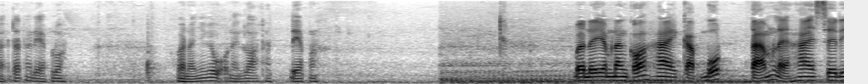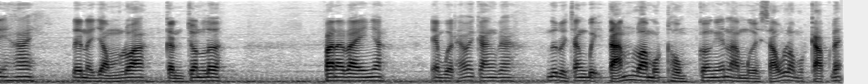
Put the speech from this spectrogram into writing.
Đấy, rất là đẹp luôn. Và là những cái bộ này loa thật đẹp này. bên đây em đang có hai cặp bốt 802 CD2 đây là dòng loa cần controller Faraday nha. Em vừa tháo cái căng ra. Nó được trang bị 8 loa một thùng có nghĩa là 16 loa một cặp đấy.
